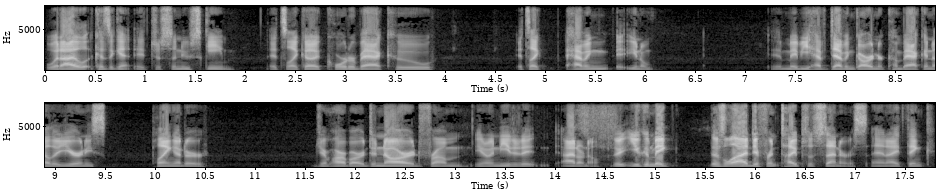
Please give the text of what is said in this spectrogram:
Would I? Because again, it's just a new scheme. It's like a quarterback who, it's like having you know maybe you have Devin Gardner come back another year and he's playing under Jim Harbaugh, or Denard from you know needed it. I don't know. You can make there's a lot of different types of centers, and I think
